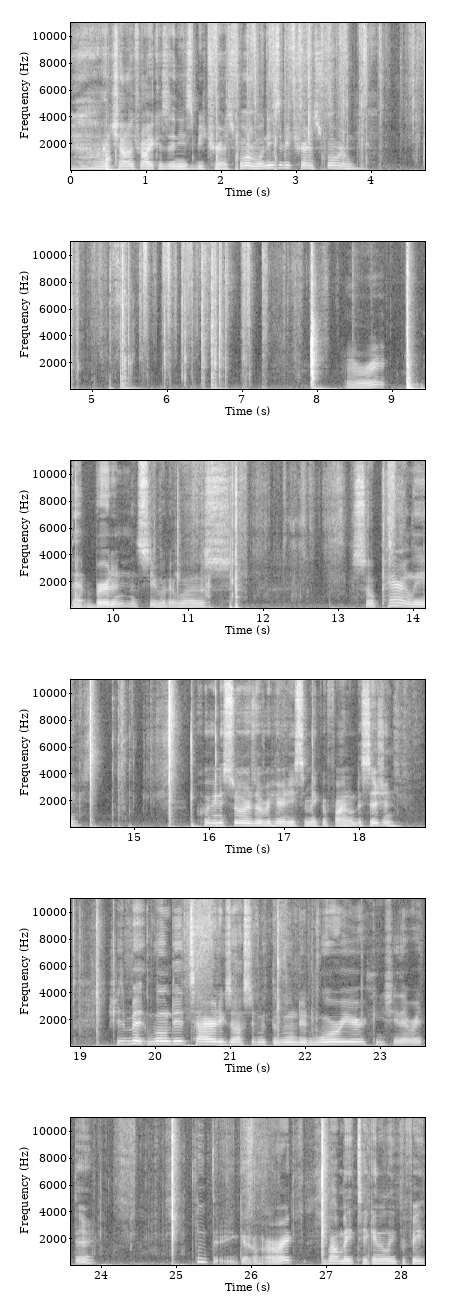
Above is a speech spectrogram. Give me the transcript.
Ah, I challenge probably because it needs to be transformed. What needs to be transformed? Alright, that burden. Let's see what it was. So apparently, Swords over here needs to make a final decision. She's a bit wounded, tired, exhausted with the wounded warrior. Can you see that right there? Boop, there you go. Alright. About May taking a leap of faith.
